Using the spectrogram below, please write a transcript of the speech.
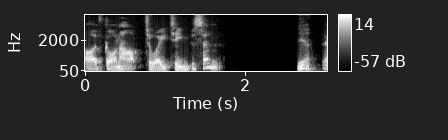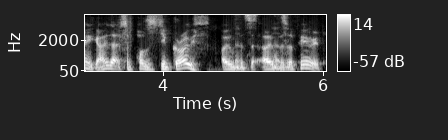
I've gone up to eighteen percent. Yeah. There you go. That's a positive growth over That's- the, over the period.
